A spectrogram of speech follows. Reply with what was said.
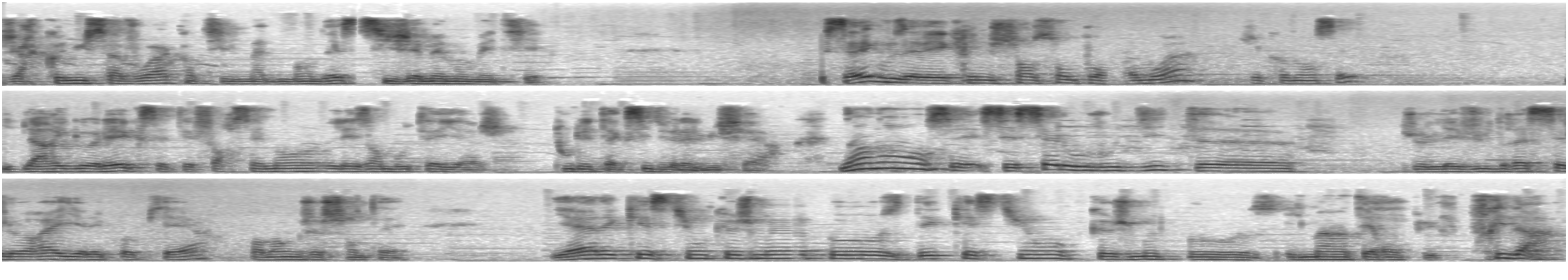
j'ai reconnu sa voix quand il m'a demandé si j'aimais mon métier. Vous savez que vous avez écrit une chanson pour moi J'ai commencé. Il a rigolé que c'était forcément les embouteillages. Tous les taxis devaient la lui faire. Non, non, c'est celle où vous dites euh, Je l'ai vu dresser l'oreille et les paupières pendant que je chantais. Il y a des questions que je me pose, des questions que je me pose. Il m'a interrompu. Frida,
